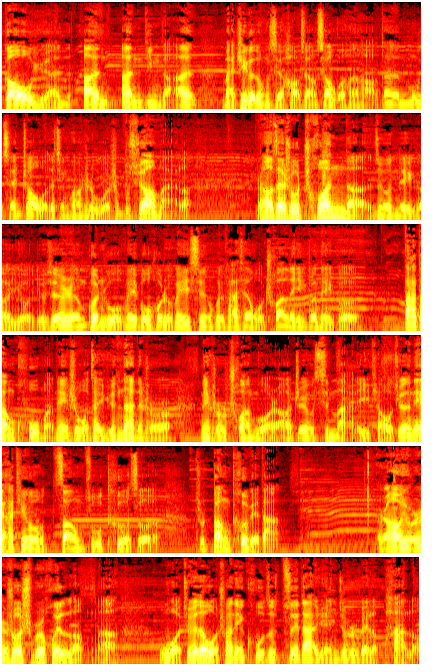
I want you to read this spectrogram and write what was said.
高原安安定的安，买这个东西好像效果很好。但目前照我的情况是，我是不需要买了。然后再说穿的，就那个有有些人关注我微博或者微信，会发现我穿了一个那个。大裆裤嘛，那是我在云南的时候，那时候穿过，然后这又新买了一条，我觉得那还挺有藏族特色的，就是裆特别大。然后有人说是不是会冷啊？我觉得我穿那裤子最大原因就是为了怕冷，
